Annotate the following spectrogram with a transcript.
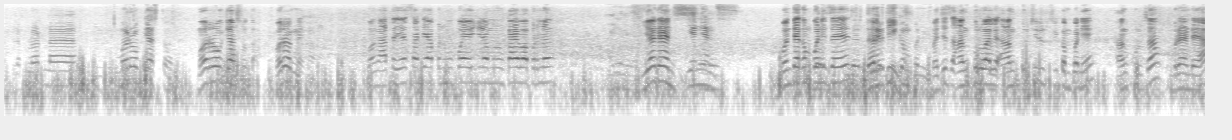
आपल्या प्लॉटला मरोग जास्त होता. मर रोग जास्त होता. बरोबर नाही? मग आता यासाठी आपण उपाययोजना म्हणून काय वापरलं? एनएन्स एन कोणत्या कंपनीचं आहे? धरती धरती. कंपनी. म्हणजेच अंकुरवाले अंकुरची दुसरी कंपनी आहे. अंकुरचा ब्रँड आहे हा.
